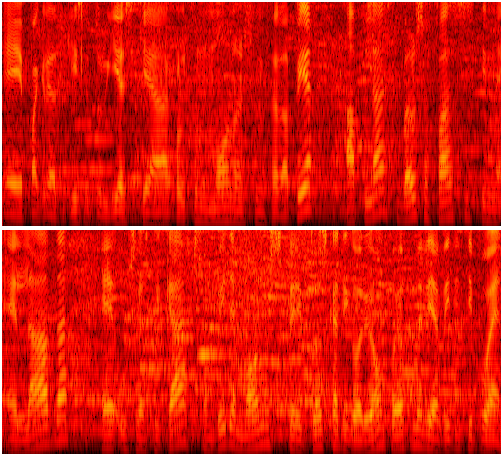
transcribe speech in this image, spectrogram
ε, παγκρατικής λειτουργίας και ακολουθούν μόνο θεραπεία. Απλά στην παρούσα φάση στην Ελλάδα ε, ουσιαστικά χρησιμοποιείται μόνο στις περιπτώσεις κατηγοριών που έχουμε διαβήτη τύπου 1.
